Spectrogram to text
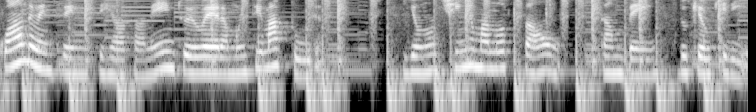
quando eu entrei nesse relacionamento, eu era muito imatura. E eu não tinha uma noção também do que eu queria.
